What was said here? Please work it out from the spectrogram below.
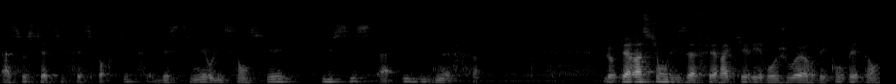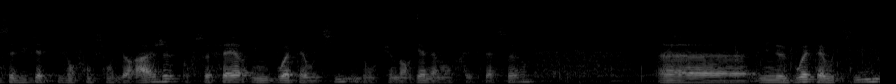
associatif et sportif destiné aux licenciés U6 à U19. L'opération vise à faire acquérir aux joueurs des compétences éducatives en fonction de leur âge. Pour ce faire, une boîte à outils, donc Morgan a montré le classeur, euh, une boîte à outils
